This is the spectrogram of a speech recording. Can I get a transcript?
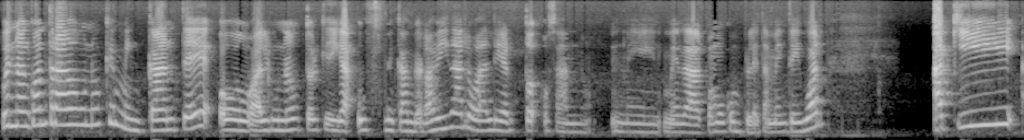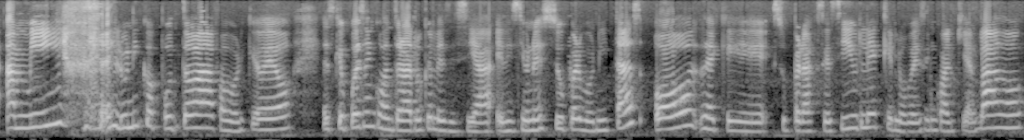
pues no he encontrado uno que me encante o algún autor que diga, uff, me cambió la vida, lo voy a leer todo. O sea, no, me, me da como completamente igual. Aquí a mí el único punto a favor que veo es que puedes encontrar lo que les decía, ediciones súper bonitas o de que súper accesible, que lo ves en cualquier lado,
